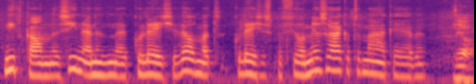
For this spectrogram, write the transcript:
niet kan eh, zien. En een eh, college wel, met colleges met veel meer zaken te maken hebben. Ja.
